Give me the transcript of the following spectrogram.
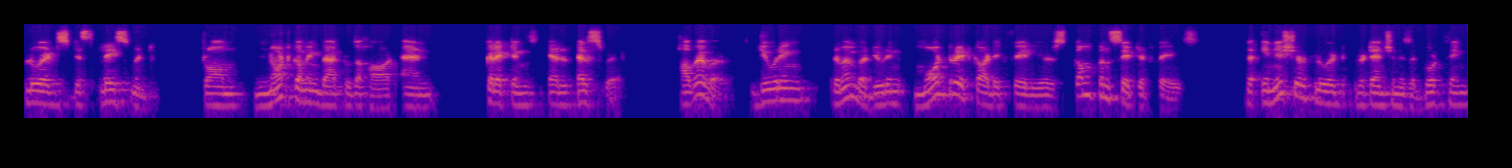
fluids displacement from not coming back to the heart and collecting el elsewhere. However during remember during moderate cardiac failures compensated phase the initial fluid retention is a good thing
